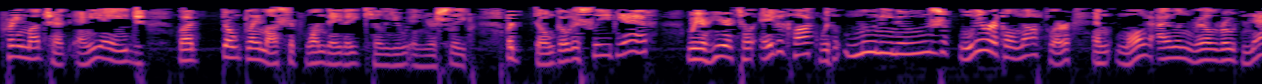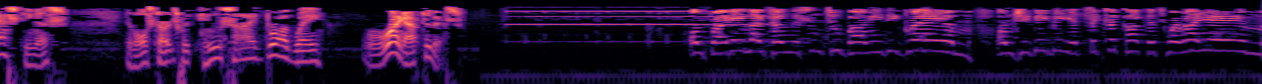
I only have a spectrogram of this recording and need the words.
pretty much at any age, but don't blame us if one day they kill you in your sleep. But don't go to sleep yet. We're here till 8 o'clock with Looney News, Lyrical Knopfler, and Long Island Railroad nastiness. It all starts with Inside Broadway right after this. On Friday nights I listen to Bonnie D. Graham. On GBB at 6 o'clock, that's where I am.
